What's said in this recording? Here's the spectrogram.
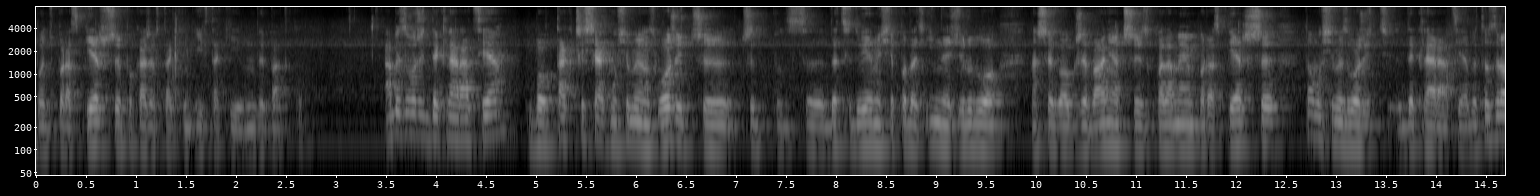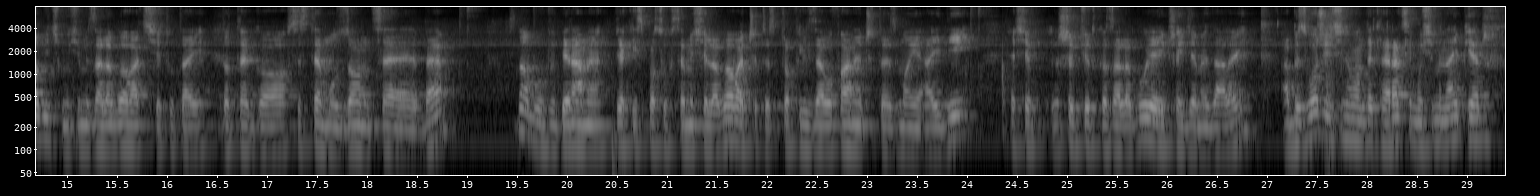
bądź po raz pierwszy. Pokażę w takim i w takim wypadku. Aby złożyć deklarację, bo tak czy siak musimy ją złożyć, czy, czy decydujemy się podać inne źródło naszego ogrzewania, czy składamy ją po raz pierwszy, to musimy złożyć deklarację. Aby to zrobić, musimy zalogować się tutaj do tego systemu ZON CEB. Znowu wybieramy w jaki sposób chcemy się logować, czy to jest profil zaufany, czy to jest moje ID. Ja się szybciutko zaloguję i przejdziemy dalej. Aby złożyć nową deklarację, musimy najpierw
